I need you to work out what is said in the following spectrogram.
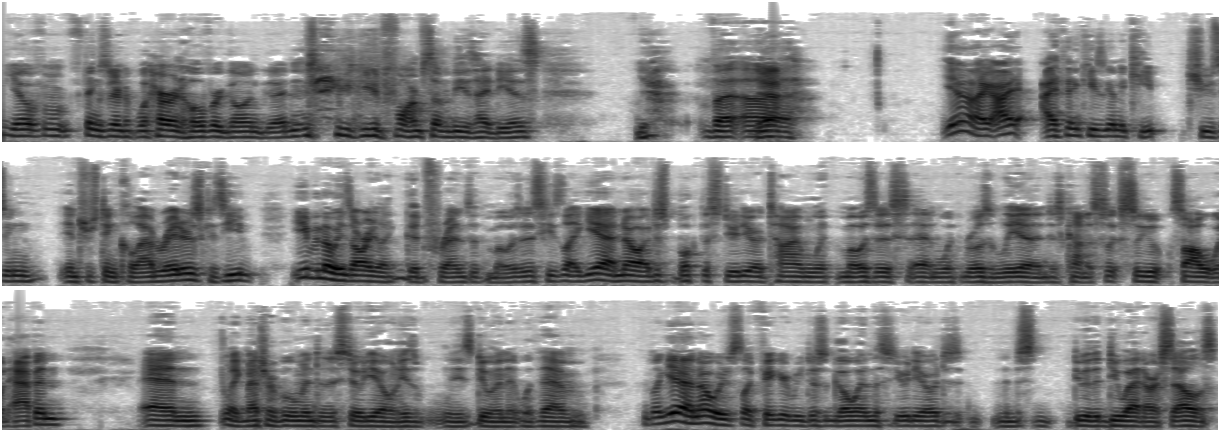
You know, things are with her and Hova going good, and you can farm some of these ideas. Yeah. But uh, Yeah. yeah, like, I I think he's gonna keep choosing interesting collaborators because he even though he's already like good friends with Moses, he's like, yeah, no, I just booked the studio time with Moses and with Rosalia and just kind of saw what would happen. And like Metro Boom into the studio and he's he's doing it with them. He's like, yeah, no, we just like figured we just go in the studio just and just do the duet ourselves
